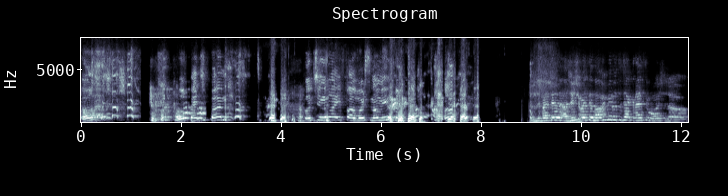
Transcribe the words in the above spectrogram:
Ô, ô, pé de pano. Continua aí, por favor, senão me gente vai ter, a gente vai ter nove minutos de acréscimo hoje já.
